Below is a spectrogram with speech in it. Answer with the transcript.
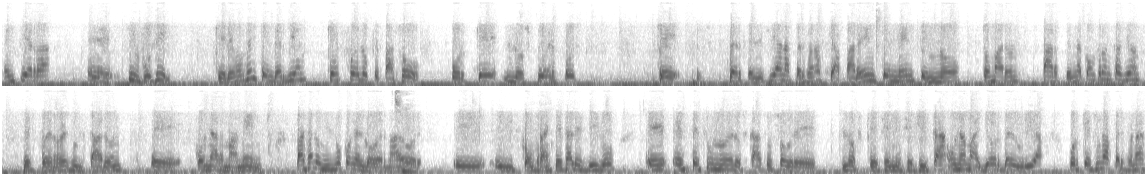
en tierra eh, sin fusil. Queremos entender bien qué fue lo que pasó, por qué los cuerpos que pertenecían a personas que aparentemente no tomaron parte en la confrontación, después resultaron eh, con armamento. Pasa lo mismo con el gobernador. Y, con franqueza les digo, eh, este es uno de los casos sobre los que se necesita una mayor veeduría porque es una persona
